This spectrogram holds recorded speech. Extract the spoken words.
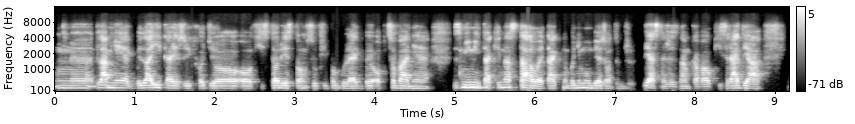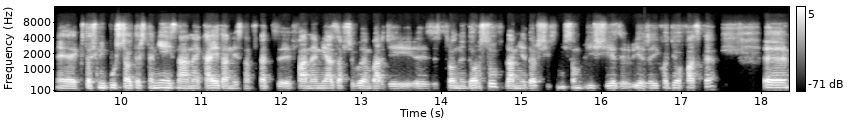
mm, e, dla mnie jakby laika, jeżeli chodzi o, o historię Stonesów i w ogóle jakby obcowanie z nimi takie na stałe, tak, no bo nie mówię że o tym, że jasne, że znam kawałki z radia, e, ktoś mi puszczał też te mniej znane, Kajetan jest na przykład e, fanem, ja zawsze byłem bardziej ze strony Dorsów, dla mnie Dorsi mi są bliżsi, jezy- jeżeli chodzi o faskę. E,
